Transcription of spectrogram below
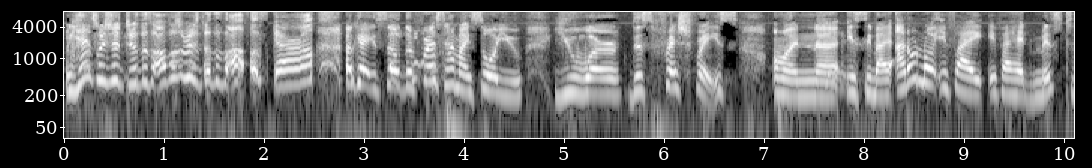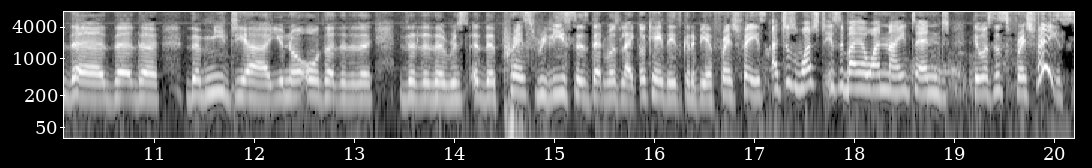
Yes, we should do this office. We should do this office, girl. Okay, so the first time I saw you, you were this fresh face on uh, Isibaya. I don't know if I if I had missed the the the, the media, you know, or the the the the, the, the, res- the press releases that was like, okay, there's going to be a fresh face. I just watched Isibaya one night and there was this fresh face.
